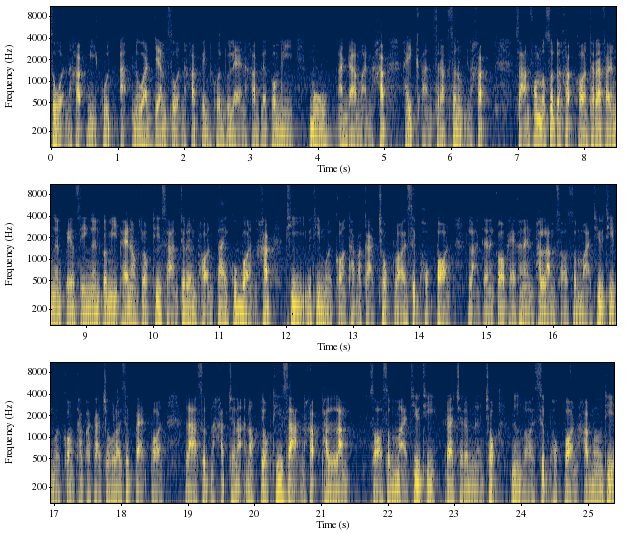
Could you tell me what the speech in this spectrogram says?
ส่วนนะครับมีคุณอนุวัฒน์แย้มส่วนนะครับเป็นคนดูแลนะครับแล้วก็มีหมูอันดามันนะครับให้การสนับสนุนนะครับสามฟอร์มหลังสุดนะครับของทาราฝ่ายน้ำเงินเปลวสีเงินก็มีแพ้นอกยกที่ 3 เจริญพรใต้คู่บอลครับที่วิธีมวยกองทัพอากาศชก 116 ปอนด์ หลังจากนั้นก็แพ้คะแนนพลัมสอสมหมายที่วิธีมวยกองทัพอากาศชก 118 ปอนด์ ล่าสุดนะครับชนะนอกยกที่ 3 นะครับพลัมสอสมหมายที่วิธีราชดำเนินชก 116 ปอนด์นะครับเมื่อวันที่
